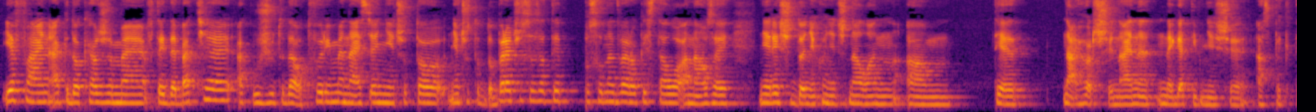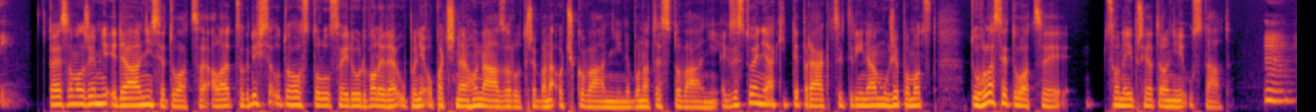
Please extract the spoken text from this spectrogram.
je fajn, ak dokážeme v tej debate, ak už ju teda otvoríme, nájsť aj niečo to, niečo to dobré, čo sa za tie posledné dva roky stalo a naozaj neriešiť do nekonečna len um, tie najhoršie, najnegatívnejšie aspekty. To je samozřejmě ideální situace, ale co když se u toho stolu sejdou dva lidé úplně opačného názoru, třeba na očkování nebo na testování? Existuje nějaký typ reakce, který nám může pomoct tuhle situaci co nejpřijatelněji ustát? Mm.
